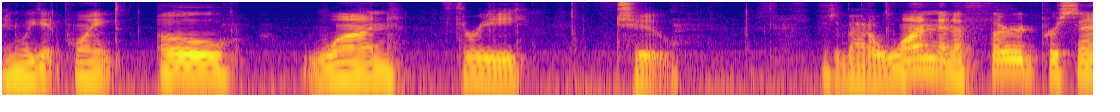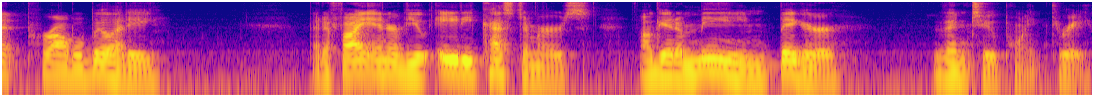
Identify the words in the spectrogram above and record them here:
and we get 0.0132. There's about a 1 and a third percent probability that if I interview 80 customers, I'll get a mean bigger than 2.3.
